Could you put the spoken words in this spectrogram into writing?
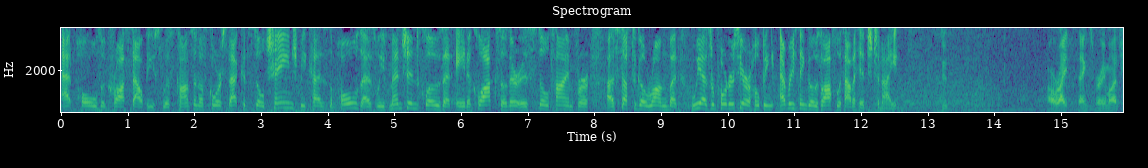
at polls across southeast Wisconsin. Of course, that could still change because the polls, as we've mentioned, close at 8 o'clock, so there is still time for uh, stuff to go wrong. But we, as reporters here, are hoping everything goes off without a hitch tonight. All right, thanks very much.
